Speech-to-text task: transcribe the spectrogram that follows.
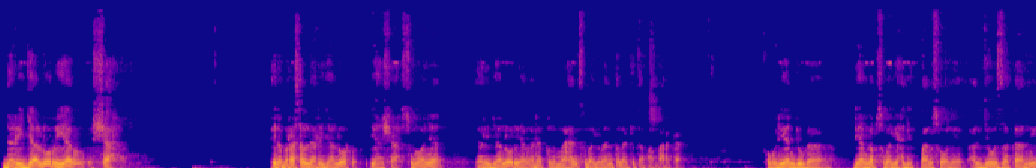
dari jalur yang syah. Tidak berasal dari jalur yang syah. Semuanya dari jalur yang ada kelemahan sebagaimana telah kita paparkan. Kemudian juga dianggap sebagai hadith palsu oleh Al-Jawzakani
